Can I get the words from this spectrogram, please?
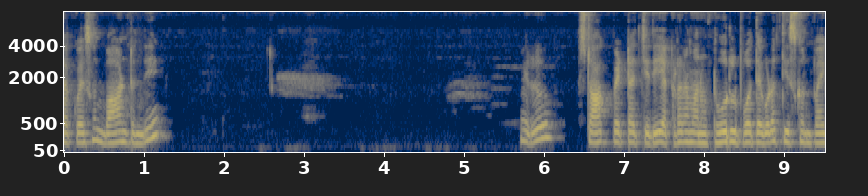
తక్కువ వేసుకొని బాగుంటుంది. మీరు స్టాక్ పెట్టచ్చు ఇది ఎక్కడైనా మనం టూర్లు పోతే కూడా తీసుకొని పోయి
